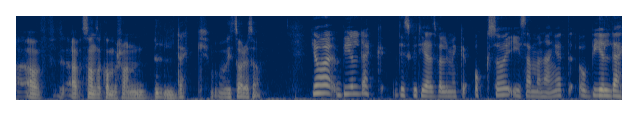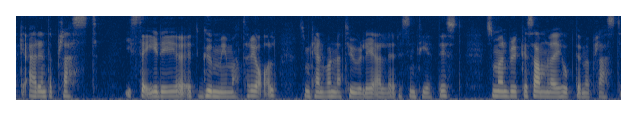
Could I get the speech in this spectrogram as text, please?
av, av sånt som kommer från bildäck. Visst var det så? Ja, bildäck diskuteras väldigt mycket också i sammanhanget och bildäck är inte plast i sig, det är ett gummimaterial som kan vara naturligt eller syntetiskt. Så man brukar samla ihop det med plast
